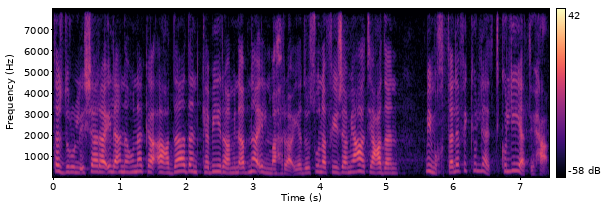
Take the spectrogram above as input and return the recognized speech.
تجدر الإشارة إلى أن هناك أعدادا كبيرة من أبناء المهرة يدرسون في جامعات عدن بمختلف كلياتها.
